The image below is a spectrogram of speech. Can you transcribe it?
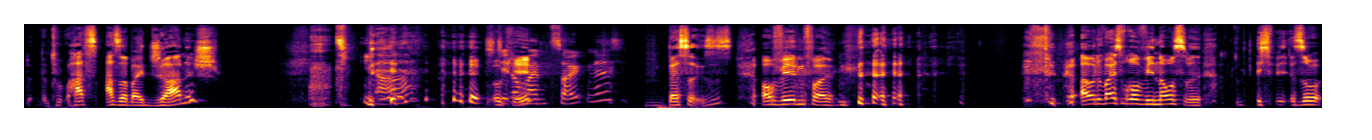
Du, du hast Aserbaidschanisch? Ja. Steht auf Okay. meinem Zeugnis. Besser ist es. Auf jeden Fall. Aber du weißt, worauf ich hinaus will. Ich, so,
